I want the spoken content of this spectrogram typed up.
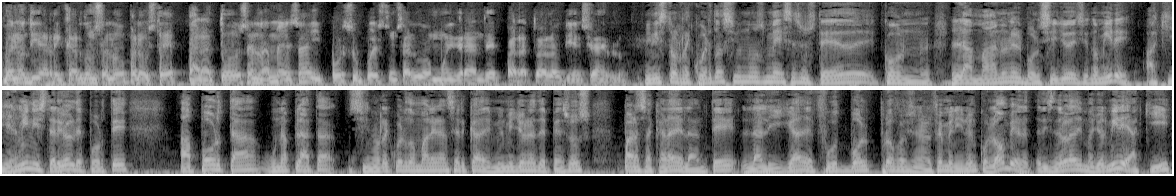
Buenos días, Ricardo. Un saludo para usted, para todos en la mesa y, por supuesto, un saludo muy grande para toda la audiencia de Blue. Ministro, recuerdo hace unos meses usted con la mano en el bolsillo diciendo, mire, aquí el Ministerio del Deporte aporta una plata, si no recuerdo mal eran cerca de mil millones de pesos para sacar adelante la Liga de Fútbol Profesional Femenino en Colombia, diciendo la de mayor, mire, aquí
